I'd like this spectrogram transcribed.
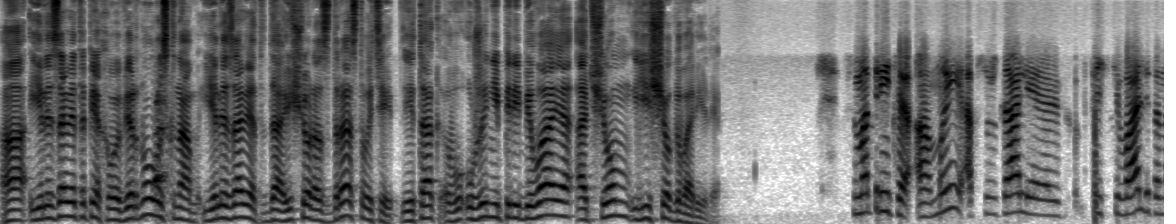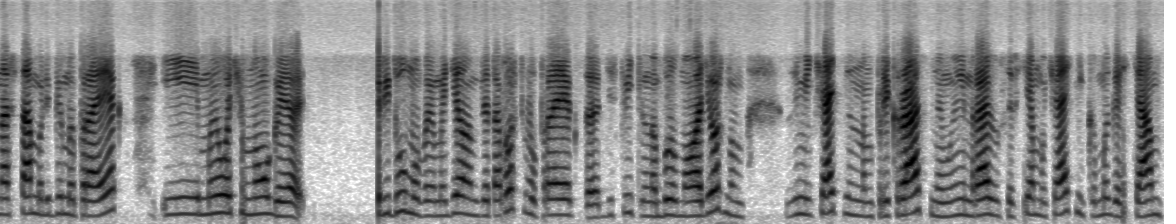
А Елизавета Пехова вернулась к нам. Елизавета, да, еще раз здравствуйте. Итак, уже не перебивая, о чем еще говорили? Смотрите, а мы обсуждали фестиваль, это наш самый любимый проект, и мы очень много придумываем и делаем для того, чтобы проект действительно был молодежным, замечательным, прекрасным и нравился всем участникам и гостям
